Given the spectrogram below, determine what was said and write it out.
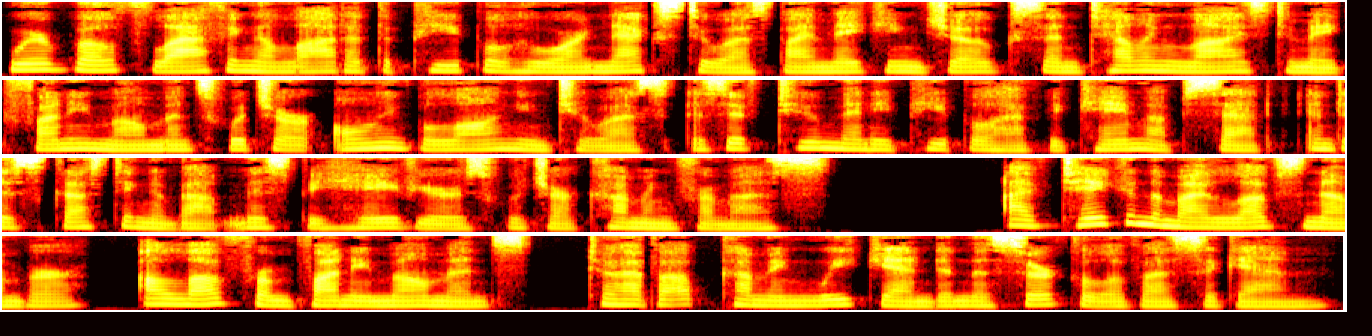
We're both laughing a lot at the people who are next to us by making jokes and telling lies to make funny moments which are only belonging to us as if too many people have become upset and disgusting about misbehaviors which are coming from us. I've taken the My Love's number, a love from funny moments, to have upcoming weekend in the circle of us again.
